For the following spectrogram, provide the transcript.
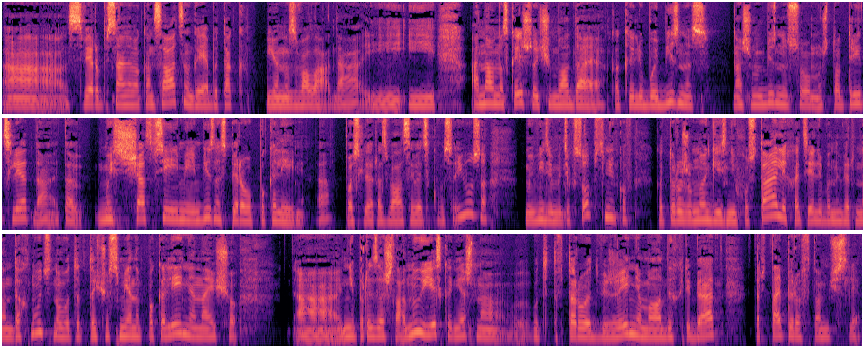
а, сфера профессионального консалтинга я бы так ее назвала да? И и она у нас конечно очень молодая как и любой бизнес нашему бизнесу, ну что, 30 лет, да, это мы сейчас все имеем бизнес первого поколения, да, после развала Советского Союза, мы видим этих собственников, которые уже многие из них устали, хотели бы, наверное, отдохнуть, но вот эта еще смена поколения, она еще а, не произошла. Ну и есть, конечно, вот это второе движение молодых ребят, стартаперов в том числе.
